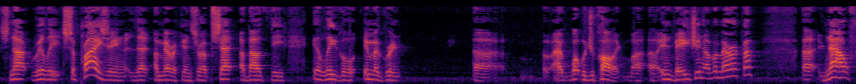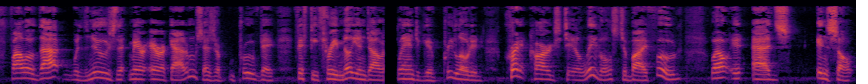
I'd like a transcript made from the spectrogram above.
It's not really surprising that Americans are upset about the illegal immigrant, uh, uh what would you call it, uh, uh, invasion of America? Uh, now, follow that with news that Mayor Eric Adams has approved a $53 million plan to give preloaded credit cards to illegals to buy food, well, it adds insult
